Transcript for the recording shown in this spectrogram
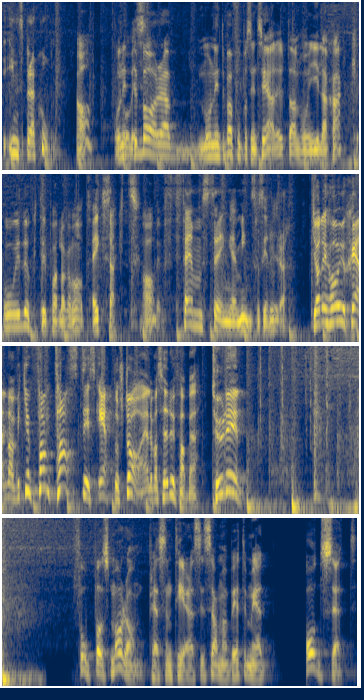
inspiration. Ja, hon är, inte bara, hon är inte bara fotbollsintresserad utan hon gillar schack och är duktig på att laga mat. Exakt. Ja. Fem strängar minst på sin lyra. Ja, ni hör ju själva. Vilken fantastisk ettårsdag! Eller vad säger du Fabbe? Tune in! Fotbollsmorgon presenteras i samarbete med Oddset,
